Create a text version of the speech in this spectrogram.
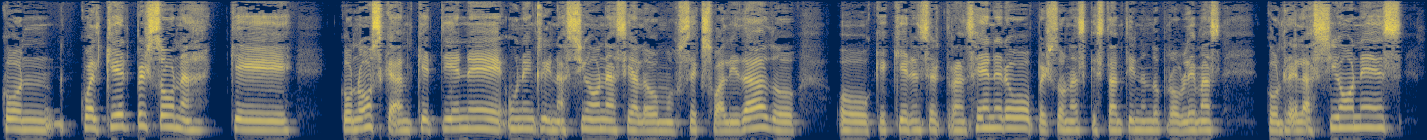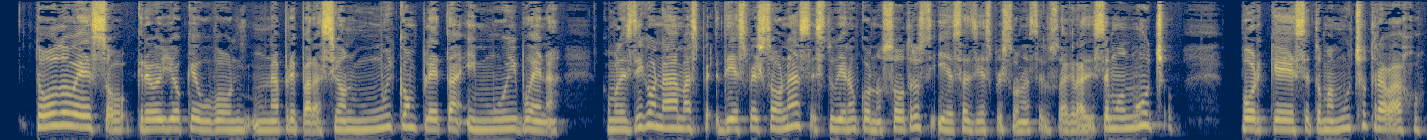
con cualquier persona que conozcan que tiene una inclinación hacia la homosexualidad o, que quieren ser transgénero, o personas que están teniendo problemas con relaciones. Todo eso creo yo que hubo una preparación muy completa y muy buena. Como les digo, nada más 10 personas estuvieron con nosotros y esas 10 personas se los agradecemos mucho porque se toma mucho trabajo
